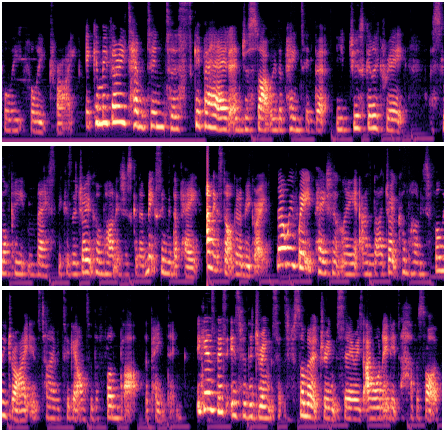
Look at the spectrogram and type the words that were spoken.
fully, fully dry. It can be very tempting to skip ahead and just start with the painting, but you're just going to create a sloppy mess because the joint compound is just going to mix in with the paint and it's not going to be great. Now we've waited patiently and our joint compound is fully dry, it's time to get onto the fun part, the painting. Because this is for the drinks, summer drink series, I wanted it to have a sort of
